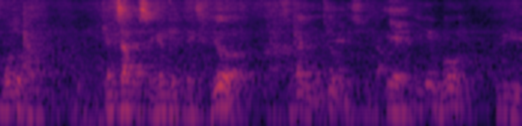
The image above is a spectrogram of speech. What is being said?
모두가 경산에서 연결되게. 한 가지 여쭤보겠습니다. 예. 이게 뭐 우리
